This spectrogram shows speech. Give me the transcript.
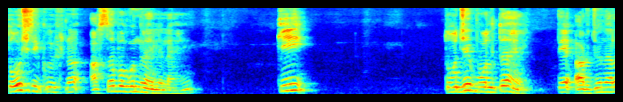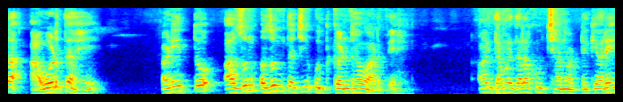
तो श्रीकृष्ण असं बघून राहिलेला आहे की तो जे बोलतो आहे ते अर्जुनाला आवडतं आहे आणि तो अजून अजून त्याची उत्कंठा वाढते आहे. आणि त्यामुळे त्याला खूप छान वाटतं की अरे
